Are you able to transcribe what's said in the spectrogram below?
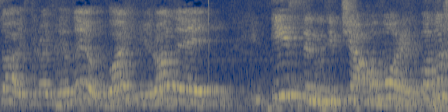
совість розділив у кожній родині. Істину дівча говорить, отож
